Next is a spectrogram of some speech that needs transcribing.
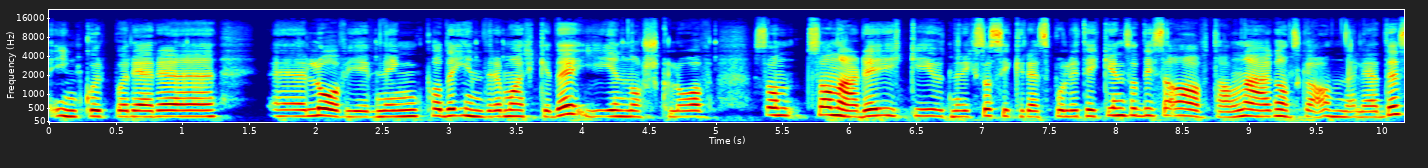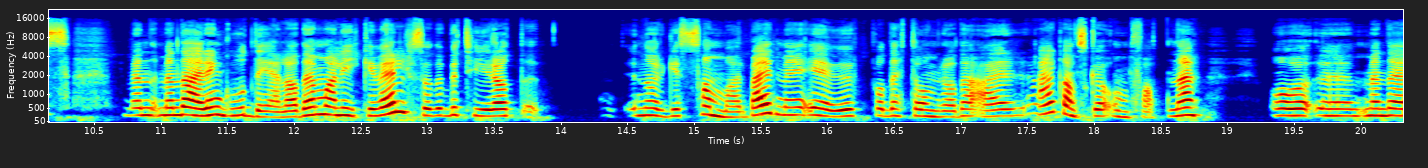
inkorporere Eh, lovgivning på det indre markedet i norsk lov. Sånn, sånn, er det ikke i utenriks- og sikkerhetspolitikken, så disse avtalene er ganske annerledes. Men, men, det er en god del av dem allikevel, så det betyr at Norges samarbeid med EU på dette området er, er ganske omfattende. Og, eh, men det,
